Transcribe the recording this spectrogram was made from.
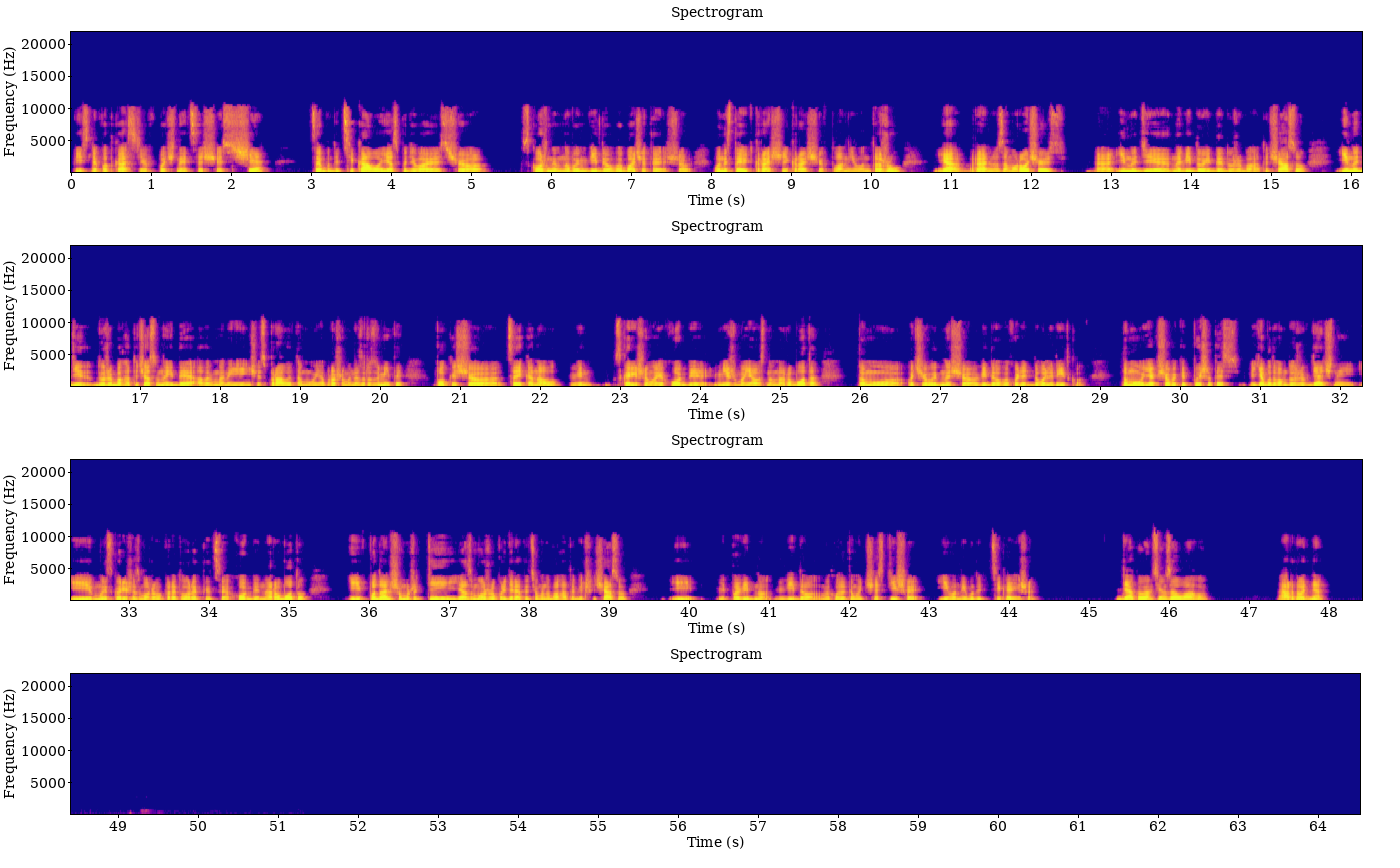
після подкастів почнеться щось ще. Це буде цікаво. Я сподіваюся, що з кожним новим відео ви бачите, що вони стають краще і краще в плані монтажу. Я реально заморочуюсь. Е, Іноді на відео йде дуже багато часу, іноді дуже багато часу не йде, але в мене є інші справи, тому я прошу мене зрозуміти. Поки що цей канал він скоріше моє хобі, ніж моя основна робота. Тому очевидно, що відео виходять доволі рідко. Тому, якщо ви підпишетесь, я буду вам дуже вдячний, і ми скоріше зможемо перетворити це хобі на роботу. І в подальшому житті я зможу приділяти цьому набагато більше часу, і, відповідно, відео виходитимуть частіше і вони будуть цікавіше. Дякую вам всім за увагу. Гарного дня!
